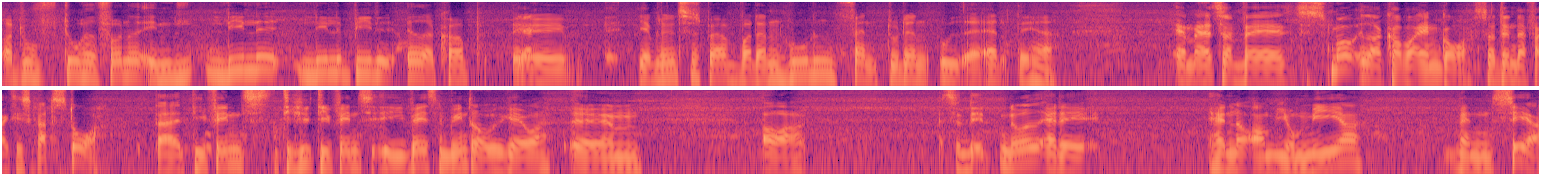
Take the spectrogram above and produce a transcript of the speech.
Og du, du havde fundet en lille, lille bitte æderkop. Ja. Øh, jeg bliver nødt til at spørge, hvordan hulen fandt du den ud af alt det her? Jamen altså, hvad små æderkopper angår, så er den der faktisk ret stor. Der, de, findes, de, de findes i væsentligt mindre udgaver. Øhm, og altså, det, noget af det handler om, jo mere man ser,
